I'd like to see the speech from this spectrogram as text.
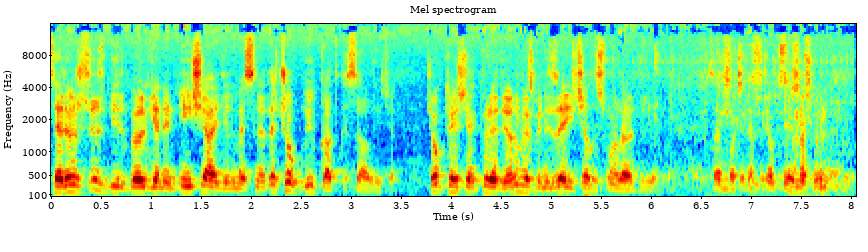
terörsüz bir bölgenin inşa edilmesine de çok büyük katkı sağlayacak. Çok teşekkür ediyorum. Hepinize iyi çalışmalar diliyorum. Sayın Başkan çok teşekkür Başkanım. ederim.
